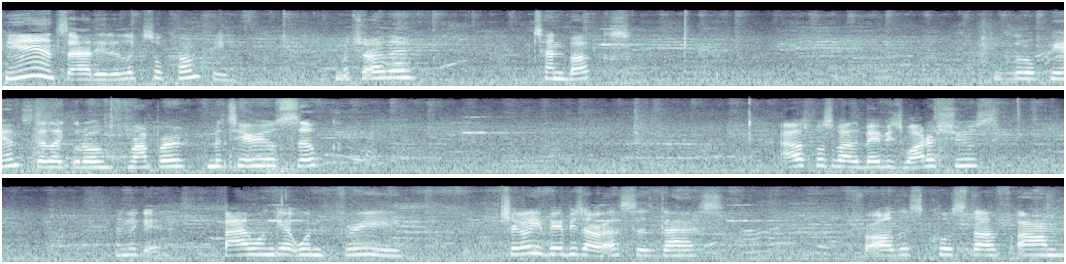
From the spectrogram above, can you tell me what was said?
pants, Addie, they look so comfy. How much are they? 10 bucks. These little pants, they're like little romper material, silk. I was supposed to buy the baby's water shoes. And look at buy one get one free. Check out your babies R Us's guys. For all this cool stuff. Um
